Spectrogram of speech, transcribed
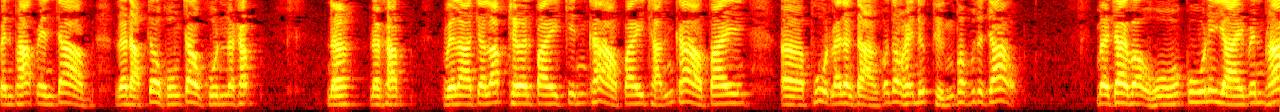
เป็นพระเป็นเจ้า ระดับเจ้าคงเจ้าคุณนะครับนะนะครับ เวลาจะรับเชิญไปกินข้าวไปฉันข้าวไปพูดอะไรต่างๆ ก็ต้องให้นึกถึงพระพุทธเจ้า ไม่ใช่ว่าโอ้โหกูนี่ใหญ่เป็นพระ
